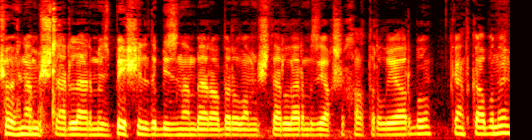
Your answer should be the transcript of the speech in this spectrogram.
köhnə müştərilərimiz, 5 ildir bizlə bərabər olan müştərilərimiz yaxşı xatırlayar bu qənd qabını.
